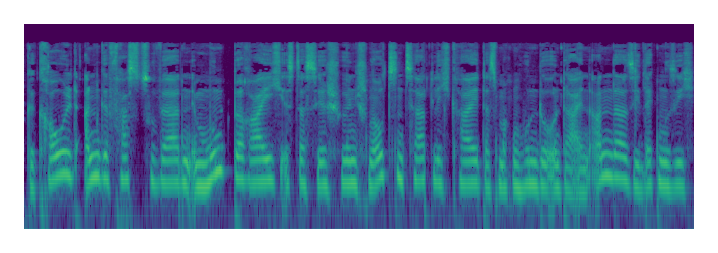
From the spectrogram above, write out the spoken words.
gekrault, angefasst zu werden. Im Mundbereich ist das sehr schön. Schnauzenzärtlichkeit, das machen Hunde untereinander. Sie lecken sich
